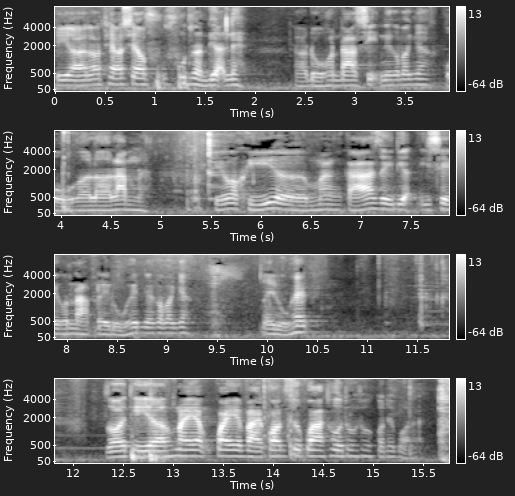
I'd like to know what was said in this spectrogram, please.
Thì uh, nó theo xe phun dần điện này à, đồ Honda xịn nha các bác nhá. Cổ GL5 này. Thế và khí uh, mang cá dây điện IC con nạp đầy đủ hết nha các bác nhá đầy đủ hết. Rồi thì ờ, hôm nay em quay vài con sơ qua. Thôi thôi thôi, con đây bỏ lại.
